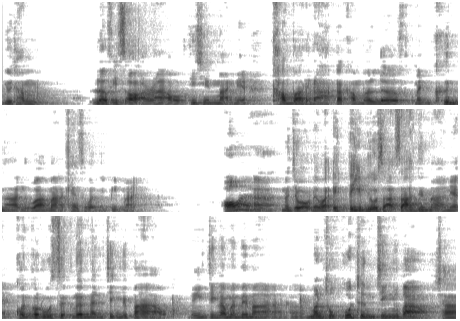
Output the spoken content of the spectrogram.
อยู่ทำ love is all around ที่เชียงใหม่เนี่ยคำว่ารักกับคำว่า love มันขึ้นมาหรือว่ามาแค่สวัสดีปีใหม่อ๋อฮะมันจะบอกได้ว่าไอ้ธีมที่อุตสาห์สร้างขึ้นมาเนี่ยคนก็รู้สึกเรื่องนั้นจริงหรือเปล่าแต่จริง ๆ แล้วมันไม่มาเออมันถูกพูดถึงจริงหรือเปล่า ใช่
